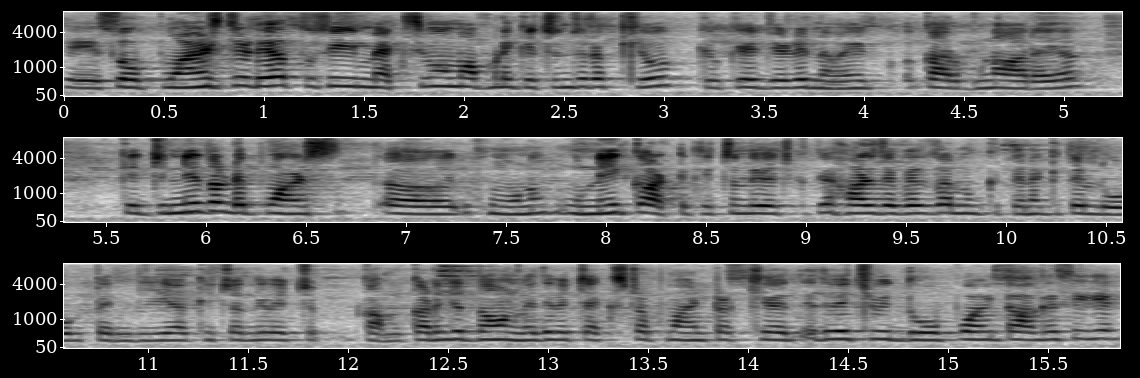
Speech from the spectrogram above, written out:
ਤੇ ਸੋ ਪੁਆਇੰਟਸ ਜਿਹੜੇ ਆ ਤੁਸੀਂ ਮੈਕਸਿਮਮ ਆਪਣੇ ਕਿਚਨ 'ਚ ਰੱਖਿਓ, ਕਿਉਂਕਿ ਜਿਹੜੇ ਨਵੇਂ ਘਰ ਬਣਾ ਰਹੇ ਆ, ਕਿ ਜਿੰਨੇ ਤੁਹਾਡੇ ਪੁਆਇੰਟਸ ਹੋਣ, ਉਨੇ ਹੀ ਘੱਟ ਕਿਚਨ ਦੇ ਵਿੱਚ, ਕਿਉਂਕਿ ਹਰ ਜਗ੍ਹਾ ਤੇ ਤੁਹਾਨੂੰ ਕਿਤੇ ਨਾ ਕਿਤੇ ਲੋਡ ਪੈਂਦੀ ਆ। ਕਿਚਨ ਦੇ ਵਿੱਚ ਕੰਮ ਕਰਨ, ਜਿੱਦਾਂ ਹੁਣ ਇਹਦੇ ਵਿੱਚ ਐਕਸਟਰਾ ਪੁਆਇੰਟ ਰੱਖੇ ਇਹਦੇ ਵਿੱਚ ਵੀ ਦੋ ਪੁਆਇੰਟ ਆ ਗਏ ਸੀਗੇ।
